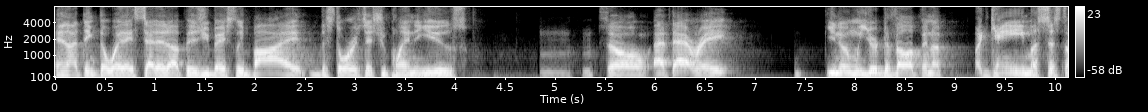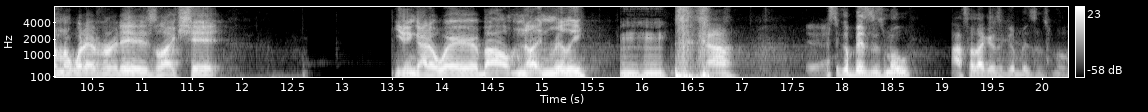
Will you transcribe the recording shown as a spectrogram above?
and I think the way they set it up is you basically buy the storage that you plan to use. So at that rate, you know, when you're developing a, a game, a system, or whatever it is, like shit, you ain't got to worry about nothing really. Mm-hmm. Nah, Yeah. it's a good business move. I feel like it's a good business move.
